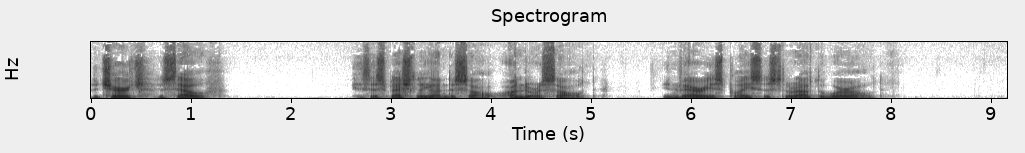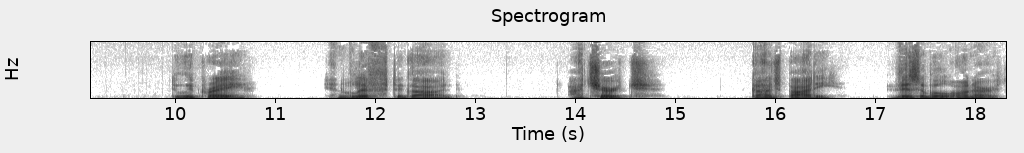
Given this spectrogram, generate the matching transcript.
The church itself is especially under assault, under assault in various places throughout the world. Do we pray and lift to God our church, God's body, visible on earth,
